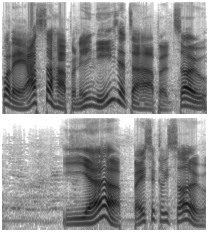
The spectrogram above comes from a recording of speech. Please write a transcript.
Well, it has to happen. He needs it to happen. So, yeah, basically so.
